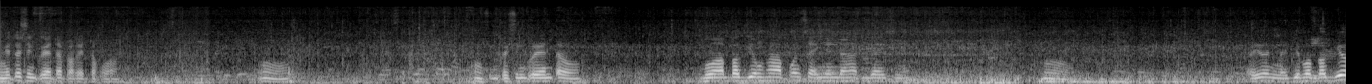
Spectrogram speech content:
Ito, 50, pakita ko. ah. Oo. Oh, 50, oh. Bumabag yung hapon sa inyong lahat guys. Eh. Oo. Ayun, medyo mabagyo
